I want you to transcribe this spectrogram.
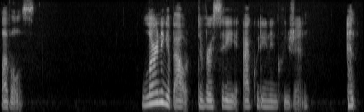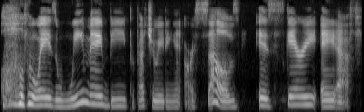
levels. Learning about diversity, equity, and inclusion, and all the ways we may be perpetuating it ourselves is scary AF,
